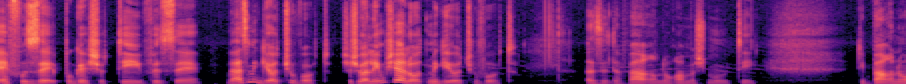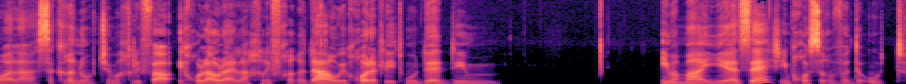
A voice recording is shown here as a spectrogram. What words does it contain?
איפה זה פוגש אותי, וזה... ואז מגיעות תשובות. כששואלים שאלות, מגיעות תשובות. אז זה דבר נורא משמעותי. דיברנו על הסקרנות שמחליפה, יכולה אולי להחליף חרדה, או יכולת להתמודד עם, עם המה יהיה הזה, עם חוסר ודאות.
